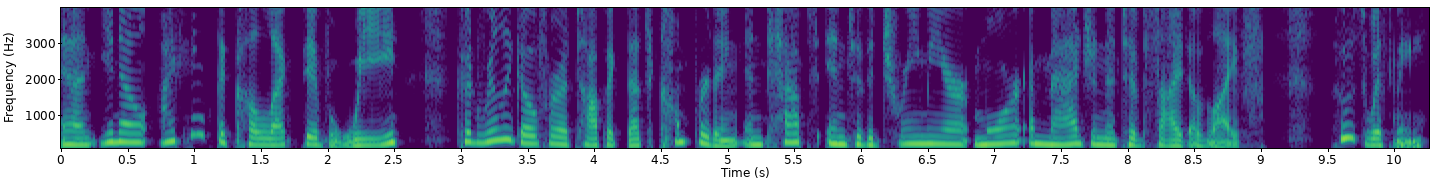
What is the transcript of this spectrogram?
And, you know, I think the collective we could really go for a topic that's comforting and taps into the dreamier, more imaginative side of life. Who's with me?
